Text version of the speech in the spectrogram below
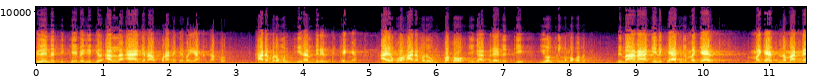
bilena ti kebe ga gir alla agana alquran kebe yank gakko hadam ra mo dinan biren ti kenya. Ay ko hadam ra um foto iga bilena ti yonki ngo ko bi mana in kakhil majaz majaz na manne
